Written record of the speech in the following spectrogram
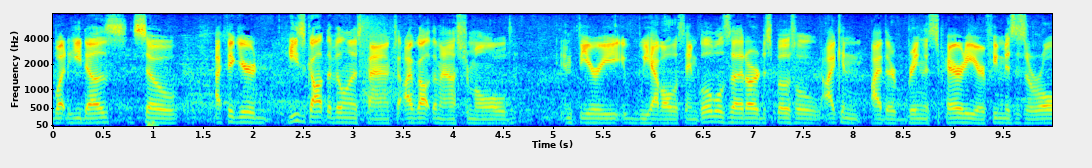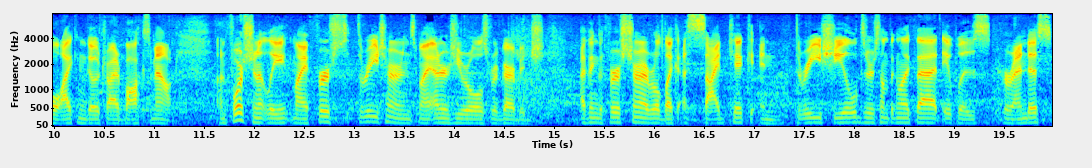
what he does. So I figured he's got the Villainous Pact, I've got the Master Mold. In theory, we have all the same globals at our disposal. I can either bring this to parity, or if he misses a roll, I can go try to box him out. Unfortunately, my first three turns, my energy rolls were garbage. I think the first turn I rolled like a sidekick and three shields or something like that. It was horrendous.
